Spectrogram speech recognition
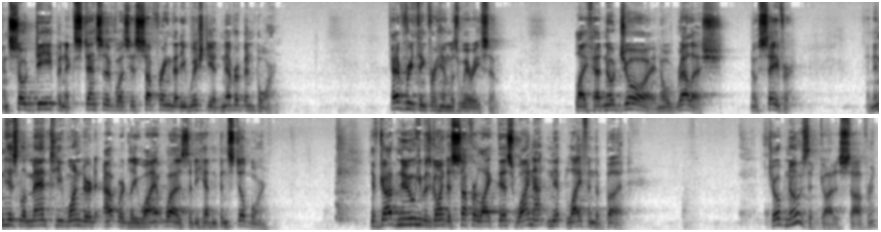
And so deep and extensive was his suffering that he wished he had never been born. Everything for him was wearisome. Life had no joy, no relish, no savor. And in his lament, he wondered outwardly why it was that he hadn't been stillborn. If God knew he was going to suffer like this, why not nip life in the bud? Job knows that God is sovereign.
